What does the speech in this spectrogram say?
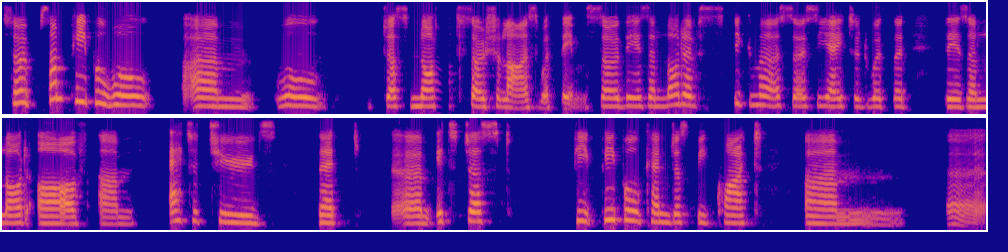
so some people will um, will just not socialize with them. So there's a lot of stigma associated with it. There's a lot of um, attitudes that um, it's just pe people can just be quite um, uh,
